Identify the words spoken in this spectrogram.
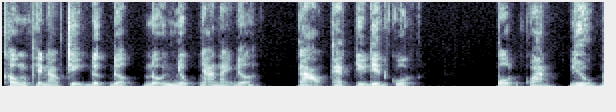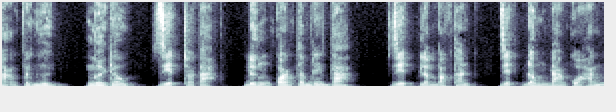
không thể nào chịu đựng được nỗi nhục nhã này nữa gào thét như điên cuồng. Bổn quan liều mạng với ngươi, ngươi đâu, giết cho ta, đừng quan tâm đến ta, giết Lâm Bắc Thần, giết đông đảng của hắn,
